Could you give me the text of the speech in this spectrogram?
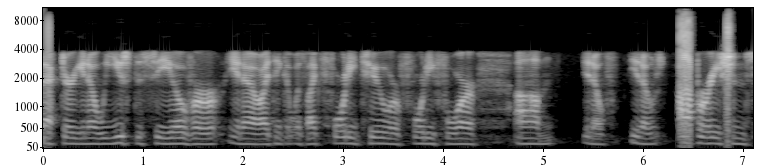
sector, you know, we used to see over, you know, I think it was like 42 or 44 um, you know you know operations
